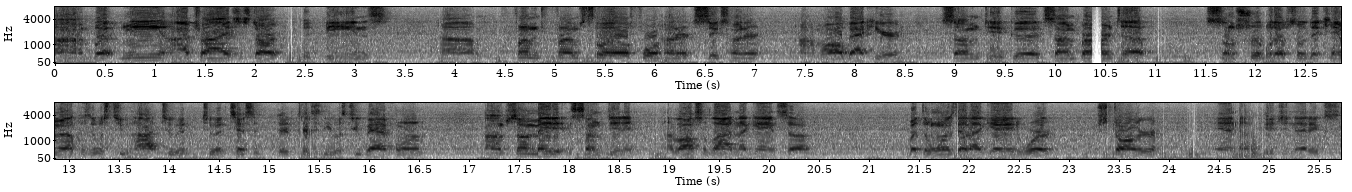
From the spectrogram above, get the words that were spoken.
Um, but me, I've tried to start with beans um, from from soil 400, 600, um, all back here. Some did good, some burnt up, some shriveled up so they came out because it was too hot, too too intense. The intensity was too bad for them. Um, some made it and some didn't. I lost a lot and I gained some. But the ones that I gained were stronger and uh, good genetics.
